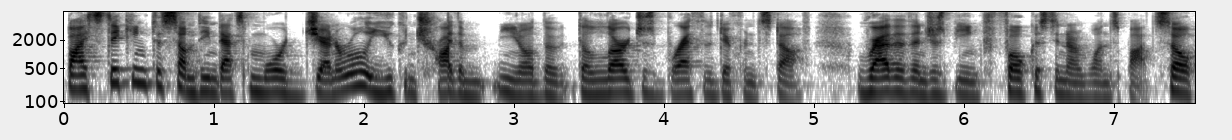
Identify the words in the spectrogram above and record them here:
by sticking to something that's more general, you can try the you know the the largest breadth of different stuff rather than just being focused in on one spot. So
